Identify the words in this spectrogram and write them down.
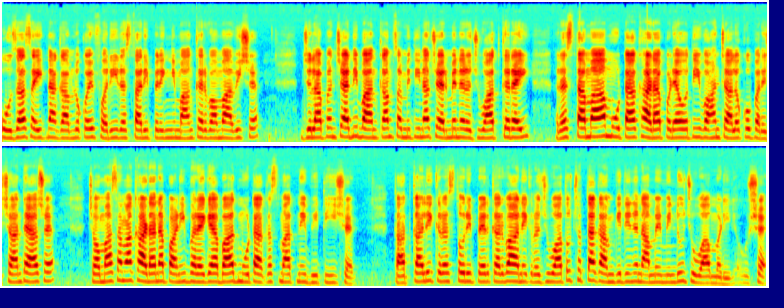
કોઝા સહિતના ગામ લોકોએ ફરી રસ્તા રિપેરિંગની માંગ કરવામાં આવી છે. જિલ્લા પંચાયતની બાંધકામ સમિતિના ચેરમેને રજૂઆત કરાઈ. રસ્તામાં મોટા ખાડા પડ્યા હોતી વાહન ચાલકો પરેશાન થયા છે. ચોમાસામાં ખાડાના પાણી ભરાઈ ગયા બાદ મોટા અકસ્માતની ભીતિ છે. તાત્કાલિક રસ્તો રિપેર કરવા અનેક રજૂઆતો છતાં કામગીરીને નામે મીંડું જોવા મળી રહ્યું છે.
